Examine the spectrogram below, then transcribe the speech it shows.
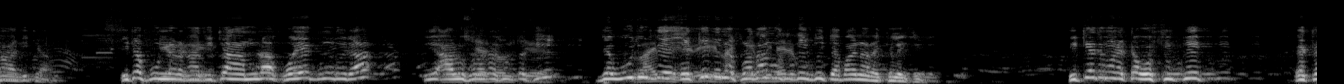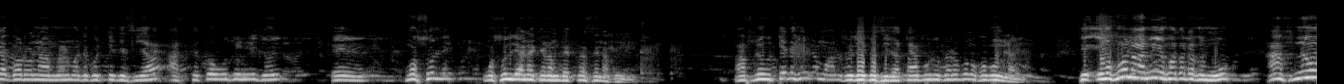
কাজ এটা। এটা পুণ্যের কাজ, এটা আমরা কয়েকদিন ধরে এই আলোচনাটা শুনতেছি যে উজুকে একই দিনে প্রধান অতিথি দুইটা বায়না রেখে এটা যেমন একটা অস্বীকৃত একটা ঘটনা আপনার মাঝে করতে গেছি আজকে তো উজুর নিজই এই মুসল্লি মুসল্লি আনা কেরাম দেখতেছেন আপনি। আপনি উঠতে গেছেন না মানুষ যাইতেছি যা তা পুরুষের কোনো খবর নাই। যে এখন আমি এই কথাটা কইমু, আপনিও,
